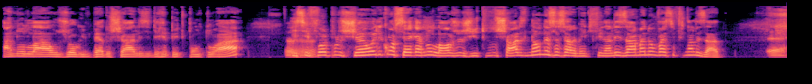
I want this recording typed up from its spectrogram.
anular o jogo em pé do Charles e de repente pontuar. Uhum. E se for pro chão, ele consegue anular o jiu-jitsu do Charles, não necessariamente finalizar, mas não vai ser finalizado. É.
